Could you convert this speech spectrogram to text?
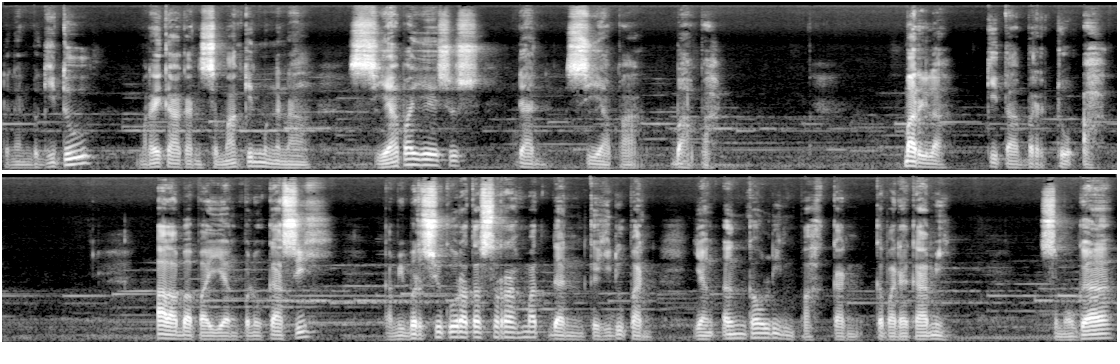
dengan begitu, mereka akan semakin mengenal siapa Yesus dan siapa Bapa. Marilah kita berdoa. Allah Bapa yang penuh kasih, kami bersyukur atas rahmat dan kehidupan yang Engkau limpahkan kepada kami. Semoga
